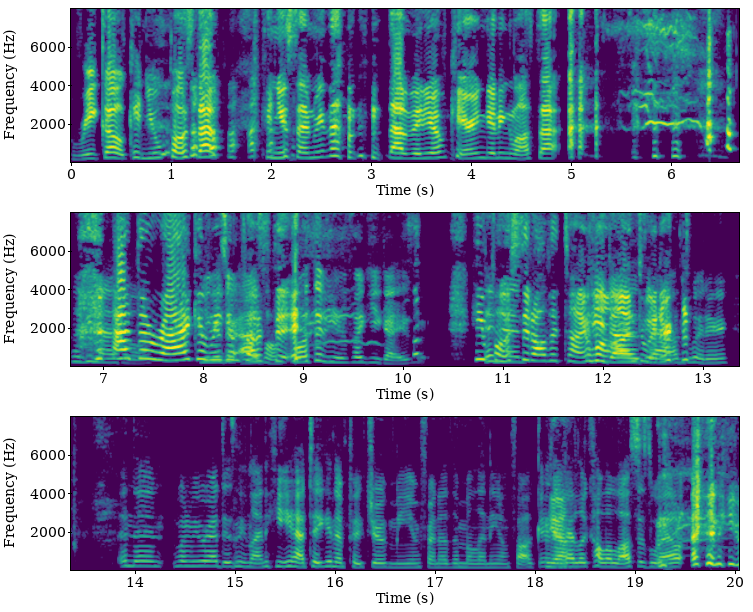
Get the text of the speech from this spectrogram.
Rico, can you post that? Can you send me that that video of Karen getting lost at at the rack, and You we can post assholes. it. Both of you, fuck you guys. he and it all the time on does, Twitter. yeah, on Twitter. And then when we were at Disneyland, he had taken a picture of me in front of the Millennium Falcon, Yeah. and I look hella lost as well. and he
